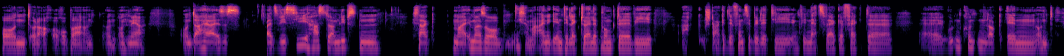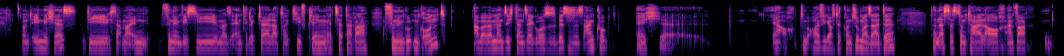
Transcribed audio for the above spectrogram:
Und oder auch Europa und, und, und mehr. Und daher ist es, als VC hast du am liebsten, ich sag mal, immer so, ich sag mal, einige intellektuelle Punkte wie ach, starke Defensibility, irgendwie Netzwerkeffekte, äh, guten Kunden-Login und, und ähnliches, die, ich sag mal, in, für einen VC immer sehr intellektuell attraktiv klingen, etc. Für einen guten Grund. Aber wenn man sich dann sehr große Businesses anguckt, ich, äh, ja, auch häufig auf der Consumer-Seite, dann ist das zum Teil auch einfach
